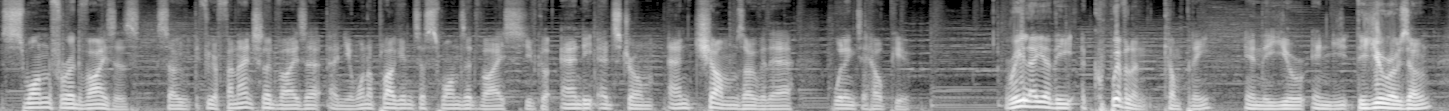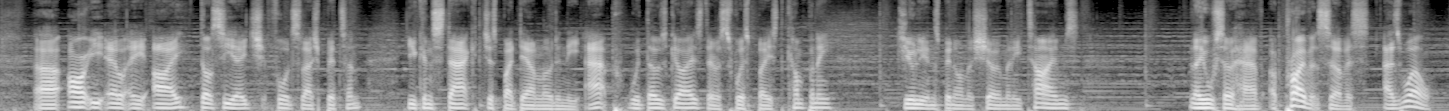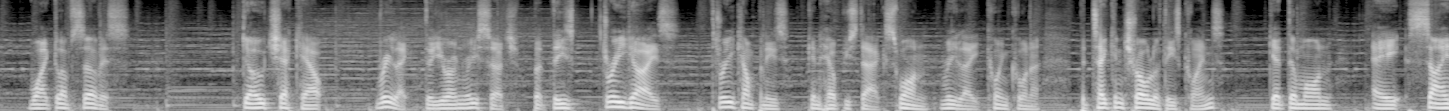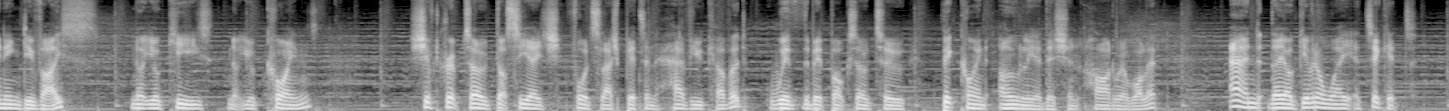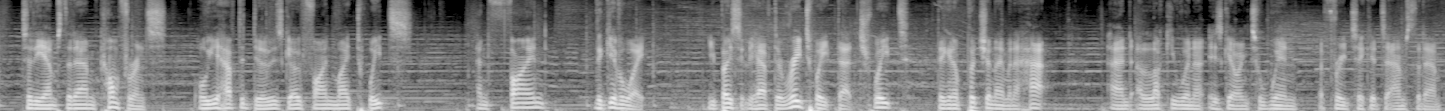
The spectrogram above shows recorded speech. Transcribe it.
Swan for advisors. So if you're a financial advisor and you want to plug into Swan's advice, you've got Andy Edstrom and chums over there willing to help you. Relai are the equivalent company in the Euro, in the Eurozone. Uh, dot ch forward slash bitten. You can stack just by downloading the app with those guys. They're a Swiss-based company. Julian's been on the show many times. They also have a private service as well, white glove service. Go check out Relai, Do your own research. But these three guys, three companies can help you stack Swan, Relai, Coin Corner. But take control of these coins Get them on a signing device, not your keys, not your coins. Shiftcrypto.ch forward slash bitten have you covered with the Bitbox 02 Bitcoin only edition hardware wallet. And they are giving away a ticket to the Amsterdam conference. All you have to do is go find my tweets and find the giveaway. You basically have to retweet that tweet. They're going to put your name in a hat and a lucky winner is going to win a free ticket to Amsterdam.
